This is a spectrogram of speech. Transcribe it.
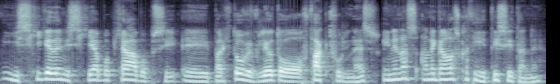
ισχύει και δεν ισχύει από ποια άποψη. Ε, υπάρχει το βιβλίο το Factfulness. Είναι ένας, αν δεν κάνω λάθος, καθηγητής ήταν,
